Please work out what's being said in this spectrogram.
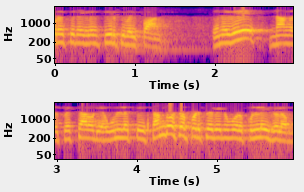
பிரச்சனைகளையும் தீர்த்து வைப்பான். எனவே நாங்கள் பெற்றாருடைய உள்ளத்தை சந்தோஷப்படுத்த வேண்டும் ஒரு பிள்ளைகளும்.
